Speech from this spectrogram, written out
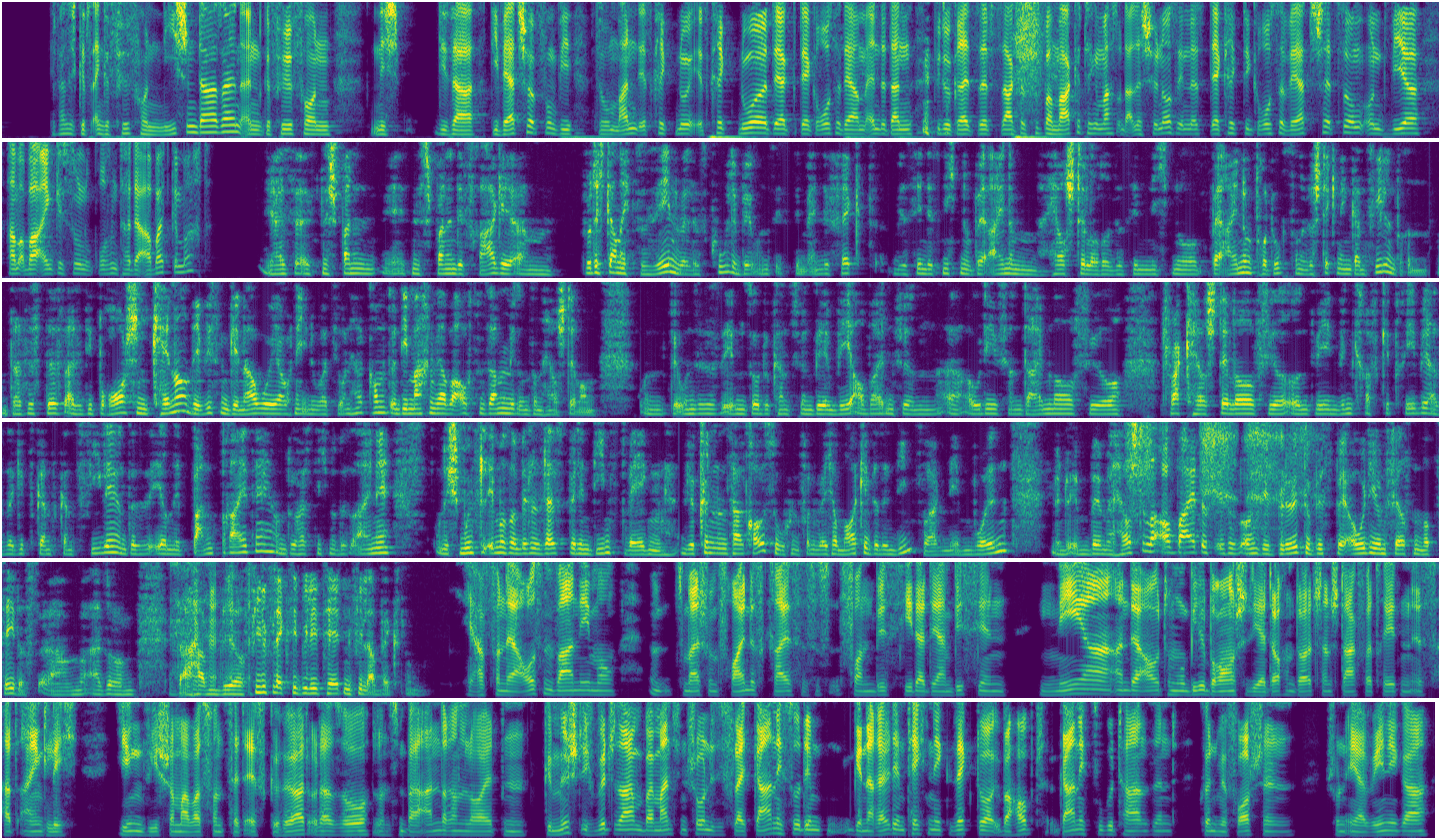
ich weiß nicht, gibt es ein Gefühl von Nischendasein, ein Gefühl von nicht dieser die Wertschöpfung wie so Mann jetzt kriegt nur jetzt kriegt nur der der große der am Ende dann wie du gerade selbst sagtest super Marketing macht und alles schön aussehen lässt der kriegt die große Wertschätzung und wir haben aber eigentlich so einen großen Teil der Arbeit gemacht? Ja es ist eine spannende ist eine spannende Frage. Ähm, würde ich gar nicht so sehen, weil das Coole bei uns ist im Endeffekt, wir sind jetzt nicht nur bei einem Hersteller oder wir sind nicht nur bei einem Produkt, sondern wir stecken in ganz vielen drin. Und das ist das, also die Branchenkenner, die wissen genau, wo ja auch eine Innovation herkommt und die machen wir aber auch zusammen mit unseren Herstellern. Und bei uns ist es eben so, du kannst für einen BMW arbeiten, für einen äh, Audi, für einen Daimler, für Truckhersteller, für irgendwie ein Windkraftgetriebe. Also da gibt's ganz, ganz viele und das ist eher eine Bandbreite und du hast nicht nur das eine. Und ich schmunzel immer so ein bisschen selbst bei den Dienstwägen. Wir wir können uns halt raussuchen, von welcher Marke wir den Dienstwagen nehmen wollen. Wenn du eben beim Hersteller arbeitest, ist es irgendwie blöd, du bist bei Audi und fährst einen Mercedes. Ähm, also da haben wir viel Flexibilität und viel Abwechslung. Ja, von der Außenwahrnehmung, ähm, zum Beispiel im Freundeskreis, ist es von bis jeder, der ein bisschen näher an der Automobilbranche, die ja doch in Deutschland stark vertreten ist, hat eigentlich irgendwie schon mal was von ZF gehört oder so. Sonst bei anderen Leuten gemischt. Ich würde sagen, bei manchen schon, die sich vielleicht gar nicht so dem, generell dem Techniksektor überhaupt gar nicht zugetan sind, könnte mir vorstellen, schon eher weniger.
